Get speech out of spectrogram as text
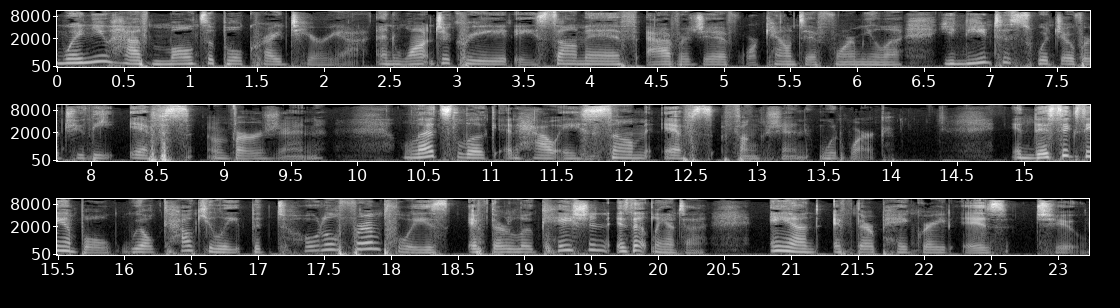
When you have multiple criteria and want to create a SUMIF, AVERAGEIF, or COUNTIF formula, you need to switch over to the IFS version. Let's look at how a SUMIFS function would work. In this example, we'll calculate the total for employees if their location is Atlanta and if their pay grade is 2.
